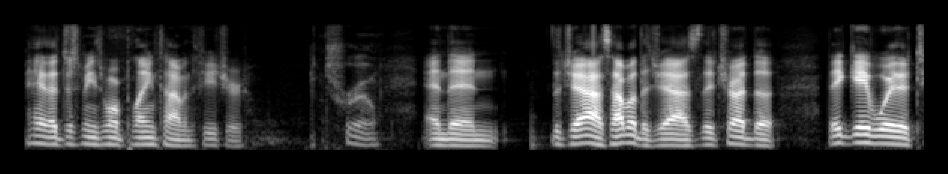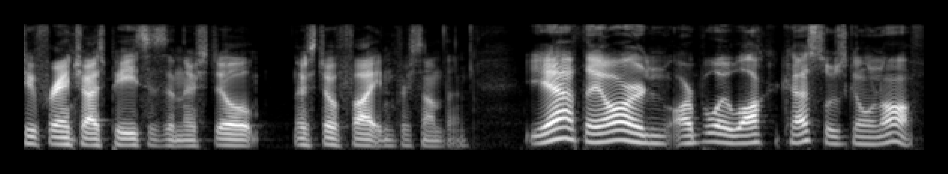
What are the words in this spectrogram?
Hey, that just means more playing time in the future. True. And then the Jazz. How about the Jazz? They tried to. They gave away their two franchise pieces, and they're still they're still fighting for something. Yeah, they are, and our boy Walker Kessler's going off.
